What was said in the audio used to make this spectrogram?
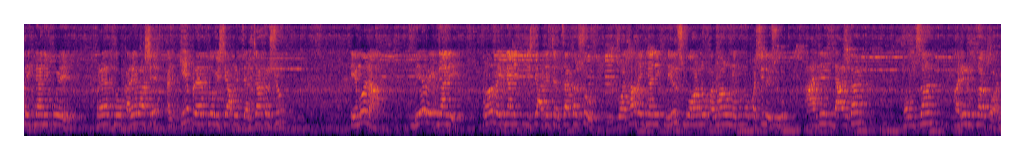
વૈજ્ઞાનિકોએ પ્રયત્નો કરેલા છે અને એ પ્રયત્નો વિશે આપણે ચર્ચા કરશું. એમાંના બે વૈજ્ઞાનિક, ત્રણ વૈજ્ઞાનિક વિશે આજે ચર્ચા કરશું. ચોથા વૈજ્ઞાનિક નિલ્સ બોહરનો પરમાણુ નમૂનો પછી લઈશું. આજે ડાલ્ટન, થોમ્સન અને રુથરફોર્ડ.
